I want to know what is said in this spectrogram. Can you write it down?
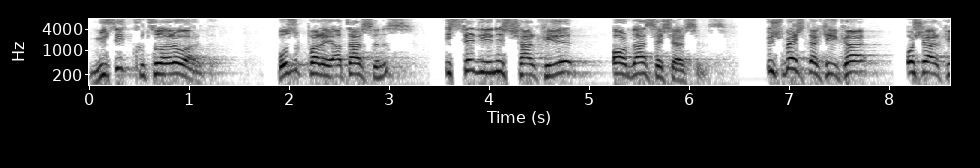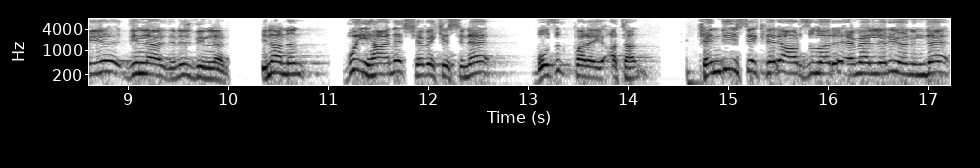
müzik kutuları vardı. Bozuk parayı atarsınız, istediğiniz şarkıyı oradan seçersiniz. 3-5 dakika o şarkıyı dinlerdiniz dinler. İnanın bu ihanet şebekesine bozuk parayı atan kendi istekleri, arzuları, emelleri yönünde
